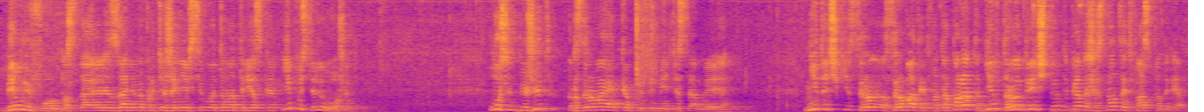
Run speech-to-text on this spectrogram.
Белый фон поставили сзади на протяжении всего этого отрезка и пустили лошадь. Лошадь бежит, разрывает копытами эти самые ниточки, сра- срабатывает фотоаппарат, один, второй, третий, четвертый, пятый, шестнадцать фаз подряд.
